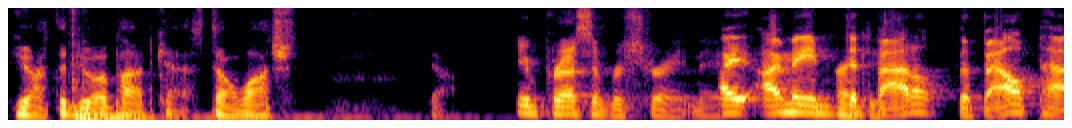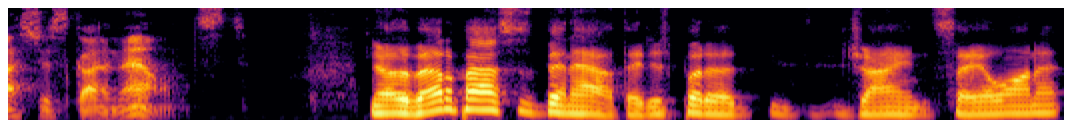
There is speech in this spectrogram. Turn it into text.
you have to do a podcast. Don't watch. Yeah, impressive restraint, Nate. I, I mean, the you. battle the battle pass just got announced. No, the Battle Pass has been out. They just put a giant sale on it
